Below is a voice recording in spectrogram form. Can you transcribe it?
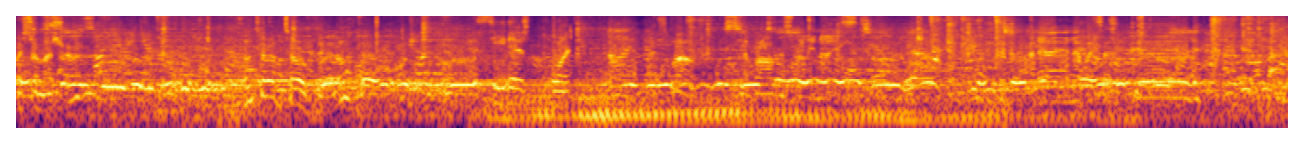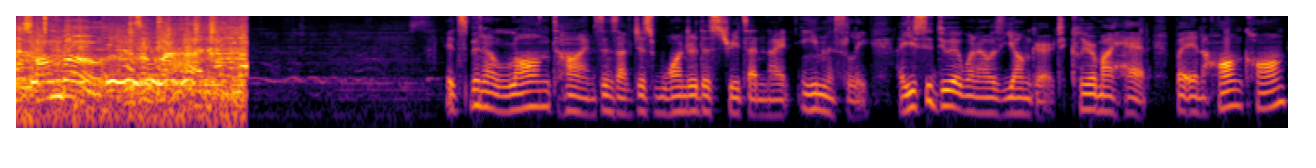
Oyster mushrooms. Some type of tofu. See, there's pork as well. The broth is really nice. And, uh, and what's combo. I'm so glad. It's been a long time since I've just wandered the streets at night aimlessly. I used to do it when I was younger to clear my head, but in Hong Kong,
